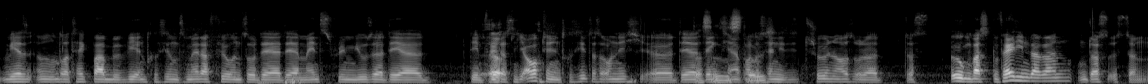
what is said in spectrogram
wir in unserer Tech-Bubble, wir interessieren uns mehr dafür und so der, der Mainstream-User, der dem fällt Ja. das nicht auf, den interessiert das auch nicht. Äh, der Das denkt sich einfach, das. Handy sieht schön aus oder das, irgendwas gefällt ihm daran und das ist dann.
